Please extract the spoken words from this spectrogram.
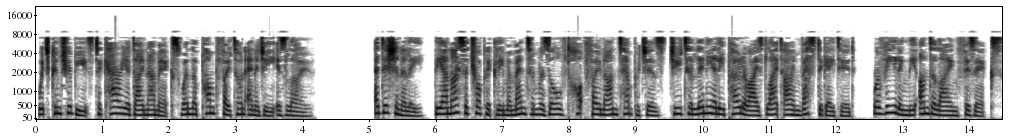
which contributes to carrier dynamics when the pump photon energy is low. Additionally, the anisotropically momentum-resolved hot phonon temperatures due to linearly polarized light are investigated, revealing the underlying physics.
